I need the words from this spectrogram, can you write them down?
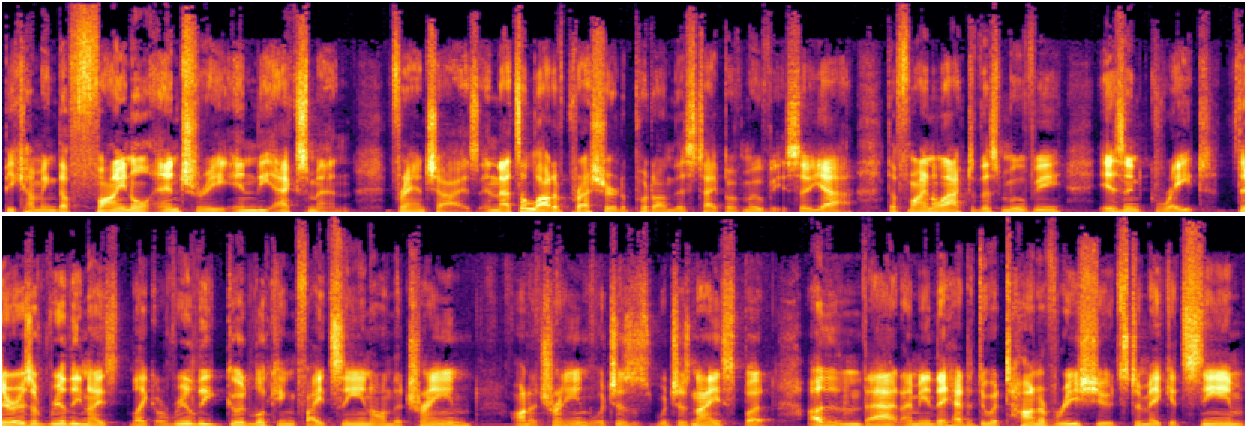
becoming the final entry in the X-Men franchise. And that's a lot of pressure to put on this type of movie. So yeah, the final act of this movie isn't great. There is a really nice like a really good looking fight scene on the train on a train, which is which is nice. But other than that, I mean, they had to do a ton of reshoots to make it seem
